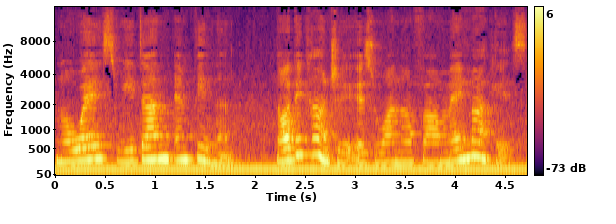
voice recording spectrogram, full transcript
Norway, Sweden, and Finland. Nordic country is one of our main markets.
